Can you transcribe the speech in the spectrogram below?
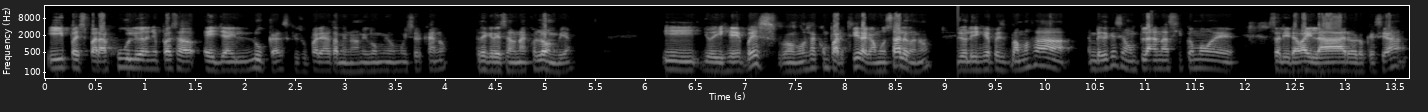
Y pues para julio del año pasado, ella y Lucas, que es su pareja, también un amigo mío muy cercano, regresaron a Colombia. Y yo dije, pues vamos a compartir, hagamos algo, ¿no? Yo le dije, pues vamos a, en vez de que sea un plan así como de salir a bailar o lo que sea,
